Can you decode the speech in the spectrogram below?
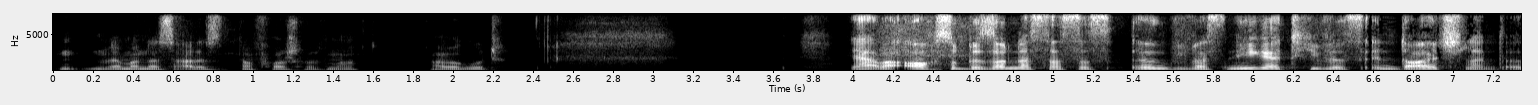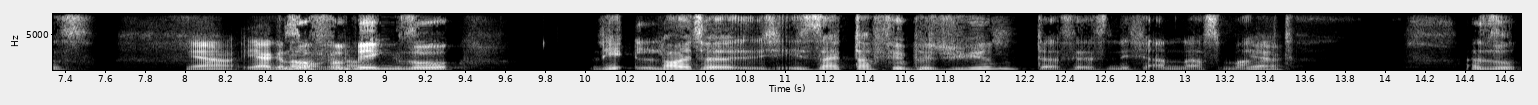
wenn man das alles nach Vorschrift macht. Aber gut. Ja, aber auch so besonders, dass das irgendwie was Negatives in Deutschland ist. Ja, ja, genau. so von genau. wegen so, nee, Leute, ihr seid dafür berühmt, dass ihr es nicht anders macht. Ja. Also,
